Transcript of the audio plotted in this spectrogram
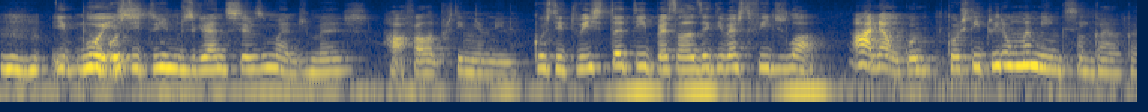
E Não depois. constituímos grandes seres humanos, mas Ah, fala por ti, minha menina. constituíste a ti, parece ela dizer que tiveste filhos lá. Ah, não, con- constituíram-me a mim, sim. Ok, ok.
